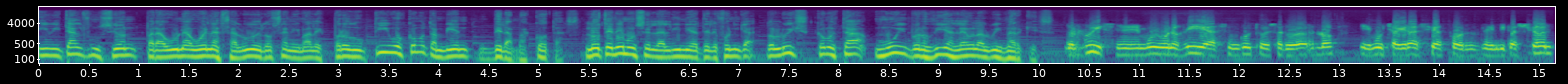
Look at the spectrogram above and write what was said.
y vital función para una buena salud de los animales productivos como también de las mascotas. Lo tenemos en la línea telefónica. Don Luis, ¿cómo está? Muy buenos días, le habla Luis Márquez. Don Luis, eh, muy buenos días, un gusto de saludarlo y muchas gracias por la invitación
